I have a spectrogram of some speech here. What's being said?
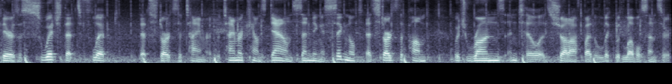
there's a switch that's flipped that starts the timer. The timer counts down, sending a signal that starts the pump, which runs until it's shut off by the liquid level sensor.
